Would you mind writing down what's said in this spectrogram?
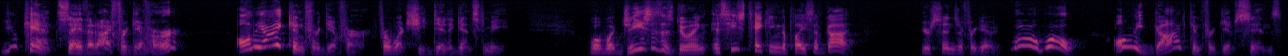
You can't say that I forgive her. Only I can forgive her for what she did against me. Well, what Jesus is doing is he's taking the place of God. Your sins are forgiven. Whoa, whoa. Only God can forgive sins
